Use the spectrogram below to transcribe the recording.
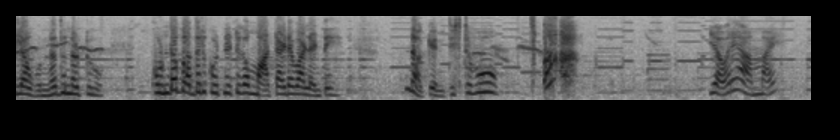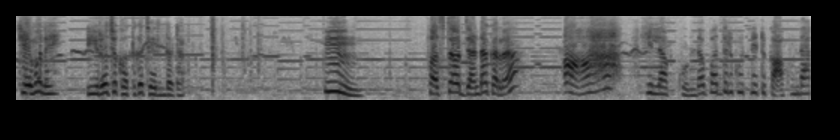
ఇలా ఉన్నదున్నట్టు కుండ బద్దలు కొట్టినట్టుగా మాట్లాడేవాళ్ళంటే నాకెంత ఇష్టమో. ఎవరే ఆ అమ్మాయి? ఏమోనే ఈ రోజు కొత్తగా చేరిందట. ఫస్ట్ అవర్ జెండా కర్రా? ఇలా కుండ బద్దలు కొట్టినట్టు కాకుండా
